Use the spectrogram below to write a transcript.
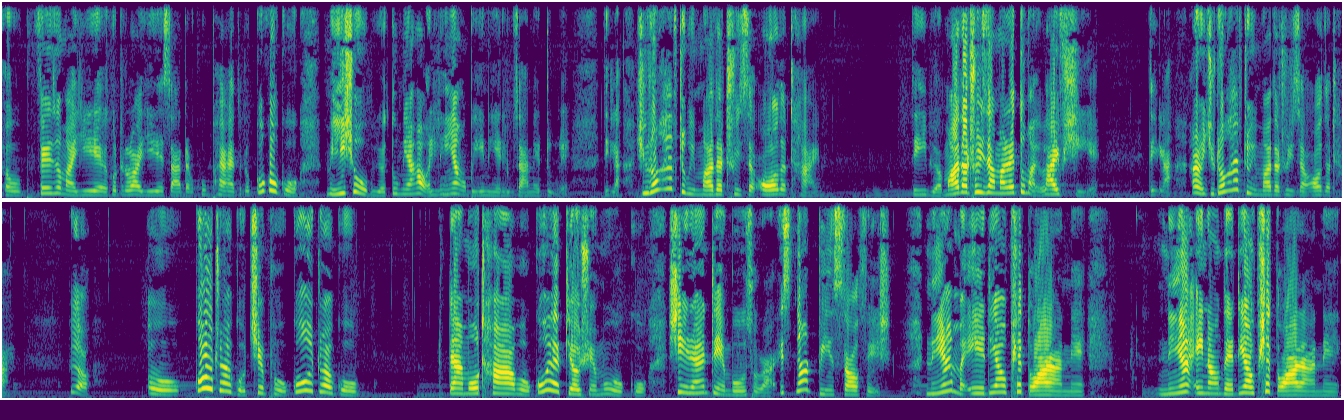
ဟို Facebook မှာရေးတဲ့ခုတလောရေးတဲ့စာတစ်ခုဖတ်ရတယ်ကိုကိုကိုမီးရှို့ပြီးတော့သူများဟောအလင်းရောင်ပေးနေတဲ့လူစားနဲ့တူတယ်တိလား you don't have to be mother Teresa all the time တီးပြီးတော့ mother Teresa မှာလည်းသူ့မှာ life ရှိရယ်တိလားအဲ့တော့ you don't have to be mother Teresa all the time ပြီးတော့ဟိုကိုယ့်အတွက်ကိုချစ်ဖို့ကိုယ့်အတွက်ကိုတန်မိုးထားဖို့ကိုယ့်ရဲ့ပျော်ရွှင်မှုကိုကိုရှေ့တန်းတင်ဖို့ဆိုတာ it's not being selfish နင်ကမအေတယောက်ဖြစ်သွားတာနဲ့နင်ကအိမ်အောင်တဲ့တယောက်ဖြစ်သွားတာနဲ့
